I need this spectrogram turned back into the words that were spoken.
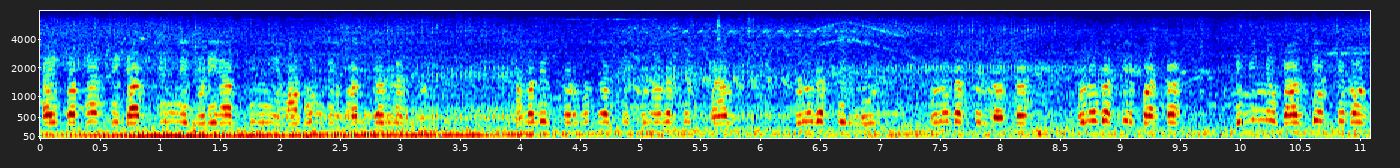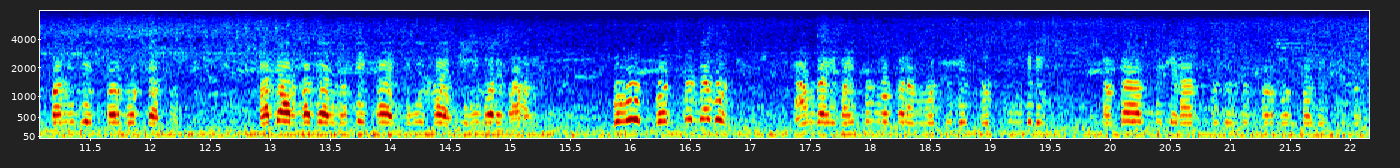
তাই কথা হচ্ছে গাছ কিনে ধরি হাত কিনে মাদনদের ভাত রান্না করে আমাদের সর্বদা কোনো গাছের ফল কোনো গাছের মূল কোনো গাছের লতা কোনো গাছের পাতা, বিভিন্ন গাছ গাছ এবং পানি দিয়ে সর্বটা হাজার হাজার লোকে খায় চিনি খায় চিনি করে ভারত। বহু বছর যাবৎ আমরা এই বাইতুল মোকারা মসজিদের দক্ষিণ দিকে সকাল থেকে রাত পর্যন্ত সর্বত্র বিক্রি করি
